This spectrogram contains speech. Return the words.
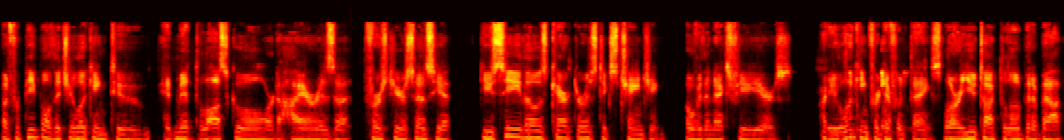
But for people that you're looking to admit to law school or to hire as a first year associate, do you see those characteristics changing over the next few years? Are you looking for different things? Laura, you talked a little bit about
